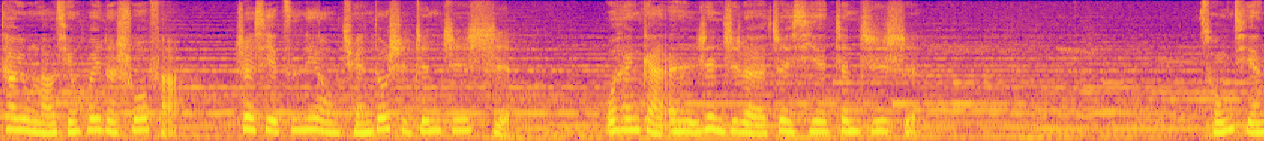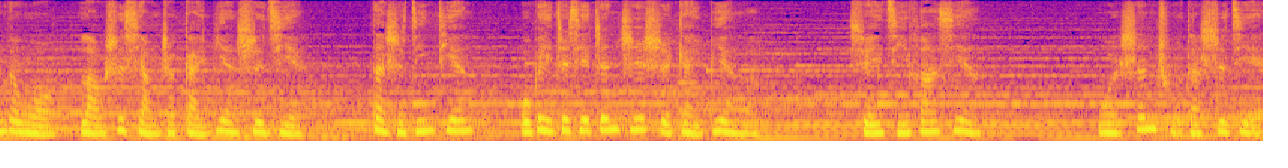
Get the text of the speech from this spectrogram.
套用劳勤辉的说法，这些资料全都是真知识。我很感恩认知了这些真知识。从前的我老是想着改变世界，但是今天我被这些真知识改变了，随即发现我身处的世界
